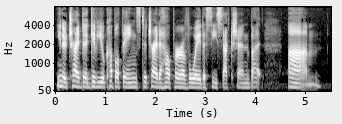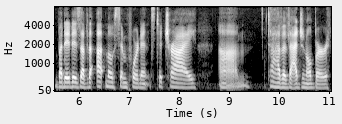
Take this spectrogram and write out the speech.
you know, tried to give you a couple things to try to help her avoid a C section, but um, but it is of the utmost importance to try um, to have a vaginal birth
